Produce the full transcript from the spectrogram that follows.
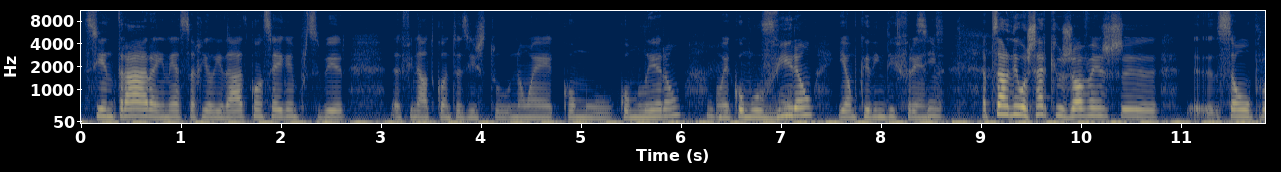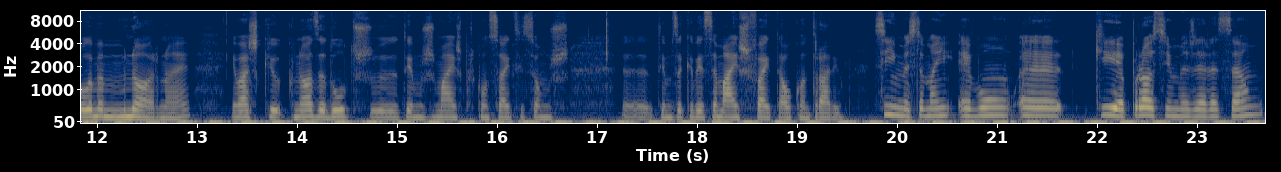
se entrarem nessa realidade conseguem perceber afinal de contas isto não é como, como leram, uhum. não é uhum. como ouviram Sim. e é um bocadinho diferente. Sim. Apesar de eu achar que os jovens uh, são o problema menor, não é? Eu acho que, que nós adultos uh, temos mais preconceitos e somos uh, temos a cabeça mais feita ao contrário. Sim, mas também é bom que a próxima geração,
